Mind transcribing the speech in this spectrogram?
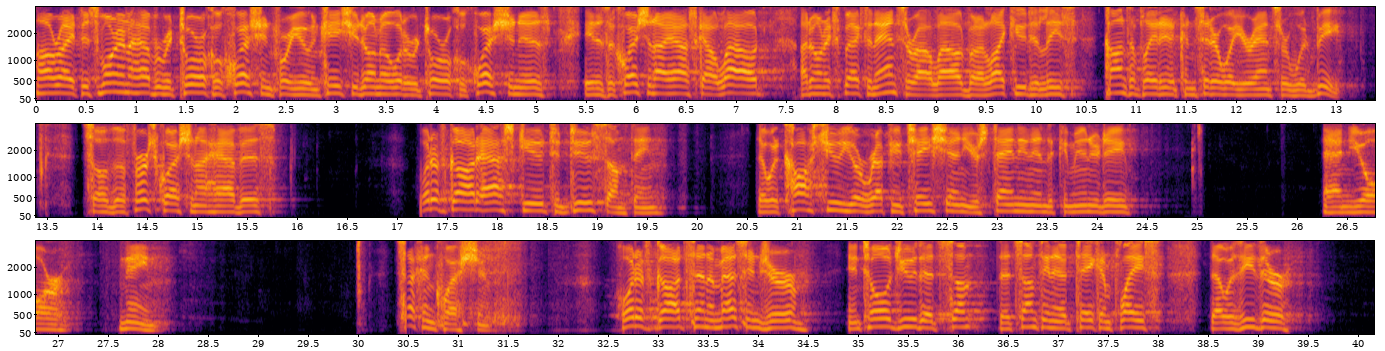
All right, this morning I have a rhetorical question for you. In case you don't know what a rhetorical question is, it is a question I ask out loud. I don't expect an answer out loud, but I'd like you to at least contemplate it and consider what your answer would be. So the first question I have is What if God asked you to do something that would cost you your reputation, your standing in the community, and your name? Second question What if God sent a messenger and told you that, some, that something had taken place that was either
